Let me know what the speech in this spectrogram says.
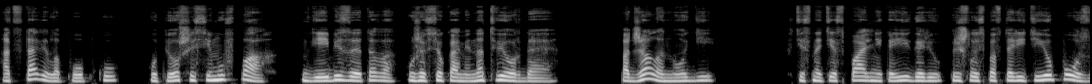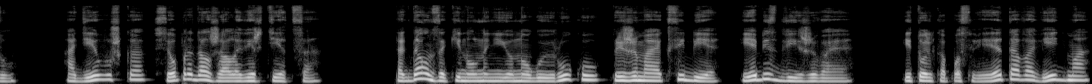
Отставила попку, упершись ему в пах, где и без этого уже все каменно-твердое. Поджала ноги. В тесноте спальника Игорю пришлось повторить ее позу, а девушка все продолжала вертеться. Тогда он закинул на нее ногу и руку, прижимая к себе и обездвиживая. И только после этого ведьма,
